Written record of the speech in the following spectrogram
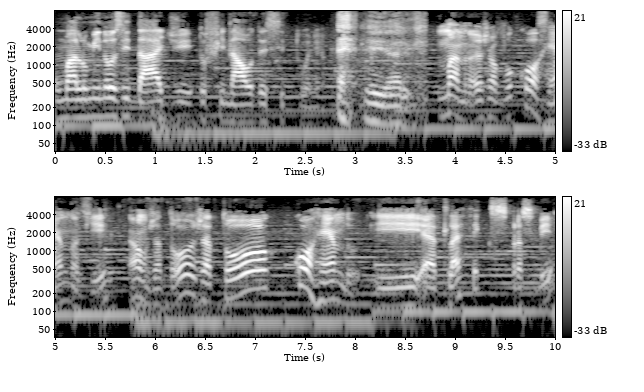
uma luminosidade do final desse túnel. É, e Eric? Mano, eu já vou correndo aqui. Não, já tô, já tô correndo. E Athletics pra subir?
